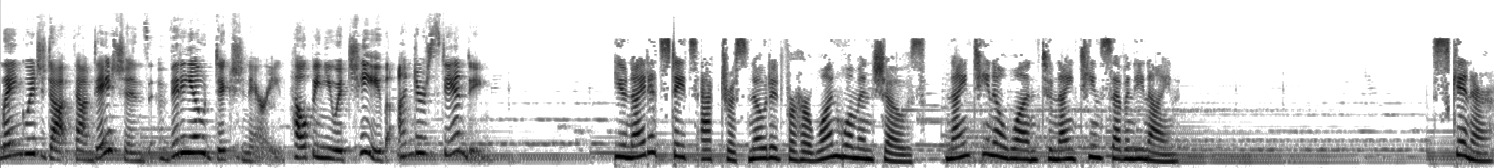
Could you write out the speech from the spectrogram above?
Language.Foundation's Video Dictionary, helping you achieve understanding. United States actress noted for her one-woman shows, 1901 to 1979. Skinner.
